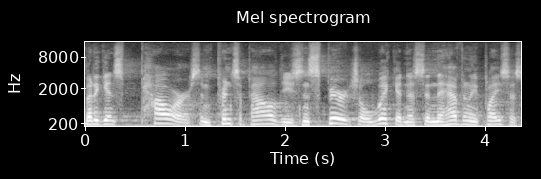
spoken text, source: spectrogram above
but against powers and principalities and spiritual wickedness in the heavenly places.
